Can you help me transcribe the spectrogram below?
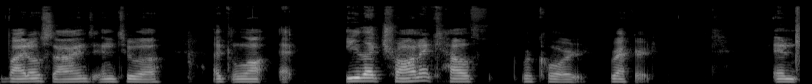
vital signs into a, a, electronic health record record and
